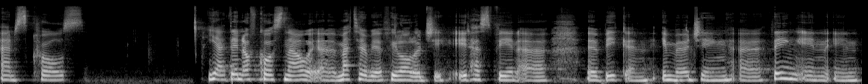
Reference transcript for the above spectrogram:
and scrolls yeah, then of course now uh, material philology. It has been a, a big and emerging uh, thing in in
